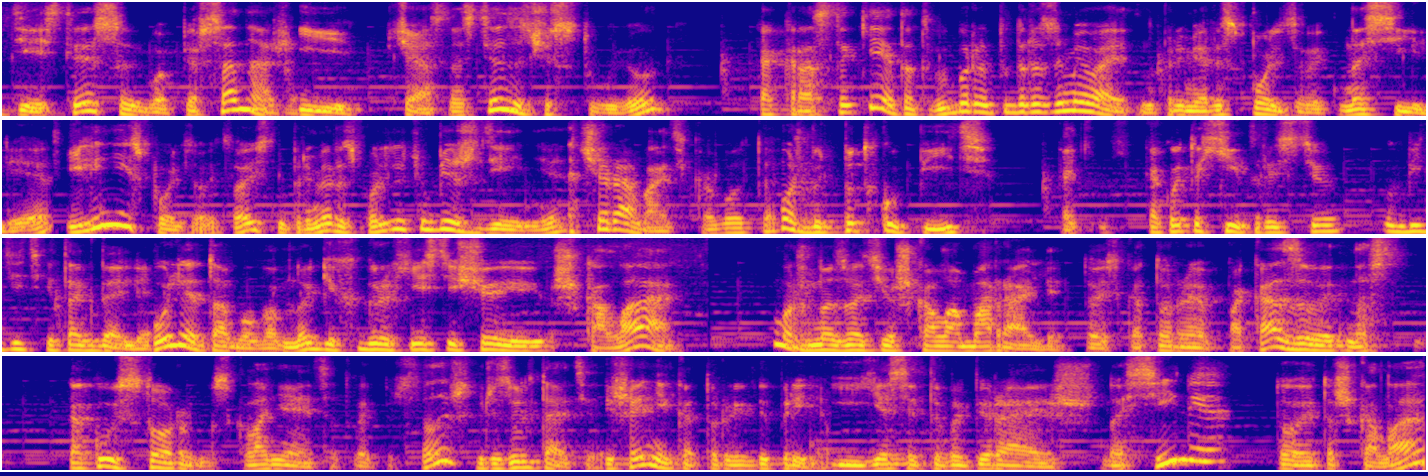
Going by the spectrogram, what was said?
действие своего персонажа. И, в частности, зачастую как раз-таки этот выбор и подразумевает, например, использовать насилие или не использовать. То есть, например, использовать убеждение, очаровать кого-то, может быть, подкупить, какой-то хитростью убедить и так далее. Более того, во многих играх есть еще и шкала, можно назвать ее шкала морали, то есть которая показывает нас, какую сторону склоняется твой персонаж в результате решений, которые ты принял. И если ты выбираешь насилие, то эта шкала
